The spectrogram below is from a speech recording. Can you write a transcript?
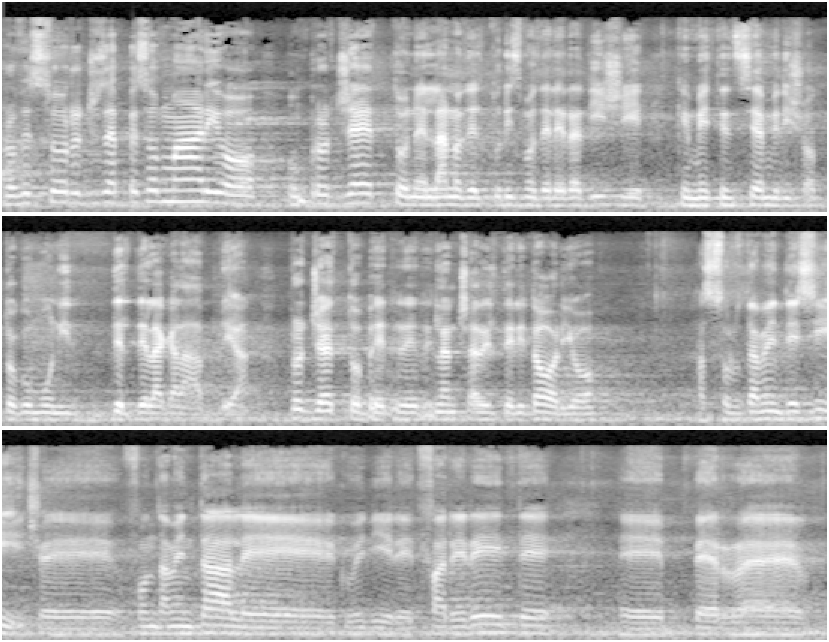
Professor Giuseppe Sommario, un progetto nell'anno del turismo delle radici che mette insieme 18 comuni del, della Calabria, progetto per rilanciare il territorio? Assolutamente sì, cioè, fondamentale dire, fare rete eh, per eh,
